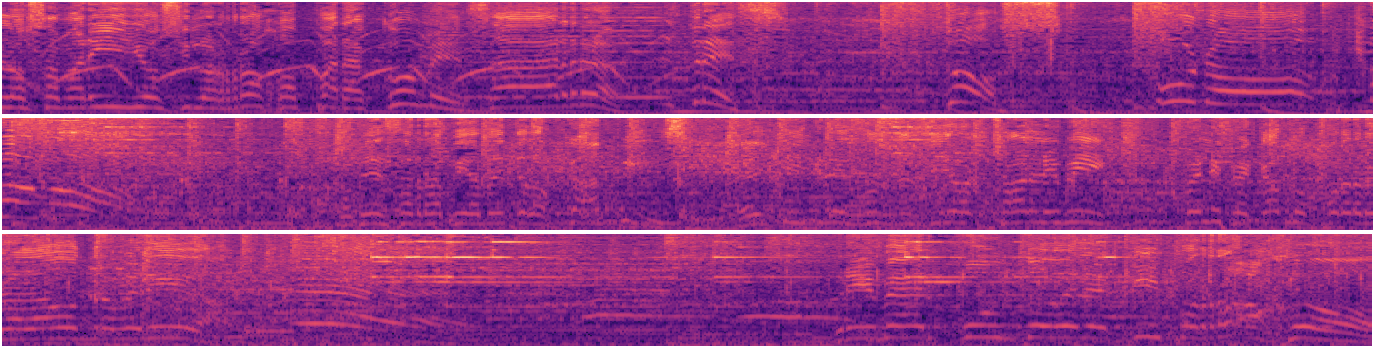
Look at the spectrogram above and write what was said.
los amarillos y los rojos para comenzar. 3, 2, 1, ¡vamos! Comienza rápidamente los capis. El que ingresa es el señor Charlie Vick. Felipe Campos por la otra vereda. Primer punto del equipo rojo.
